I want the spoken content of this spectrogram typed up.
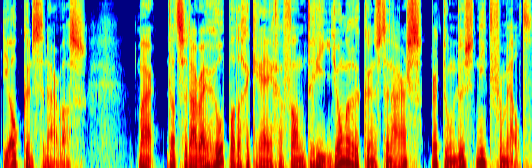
die ook kunstenaar was. Maar dat ze daarbij hulp hadden gekregen van drie jongere kunstenaars, werd toen dus niet vermeld.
